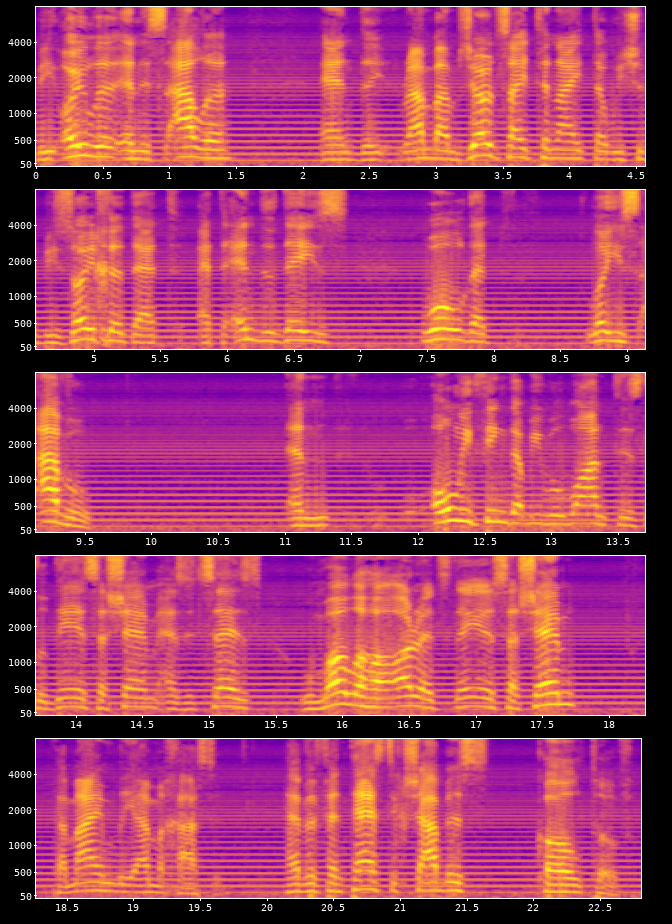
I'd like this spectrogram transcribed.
be Oile and Isala, and the Rambam's yahrzeit tonight that we should be Zoicha that at the end of the days, all that Lo Yisavu, and only thing that we will want is L'deis Hashem, as it says, Umola haaretz deis Hashem, kamayim Have a fantastic Shabbos. Kol Tov.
